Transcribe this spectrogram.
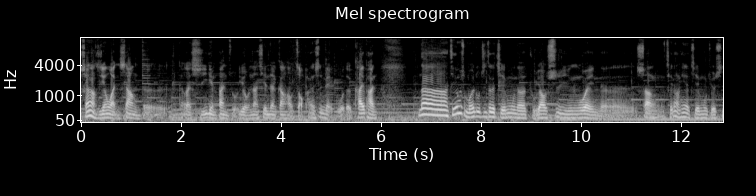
香港时间晚上的大概十一点半左右。那现在刚好早盘是美国的开盘。那今天为什么会录制这个节目呢？主要是因为呢，上前两天的节目就是。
